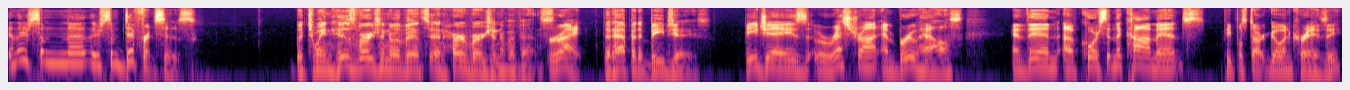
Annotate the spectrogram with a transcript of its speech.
and there's some uh, there's some differences. Between his version of events and her version of events Right. that happened at BJ's. BJ's restaurant and brew house. And then, of course, in the comments, people start going crazy.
